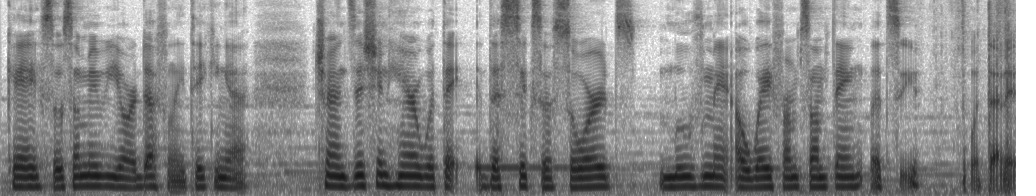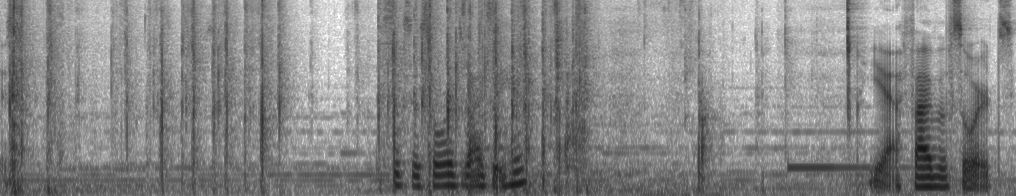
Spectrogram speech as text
Okay, so some of you are definitely taking a transition here with the, the Six of Swords movement away from something. Let's see what that is. Six of Swords, why is it here? Yeah, Five of Swords.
